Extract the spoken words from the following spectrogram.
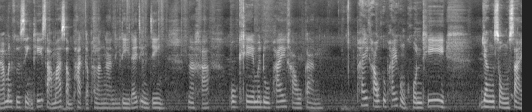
นะ มันคือสิ่งที่สามารถสัมผัสกับพลังงานดีๆ ได้จริง ๆนะคะ โอเคมาดูไพ่เขากัน ไพ่เขาคือไพ่ของคนที่ ยังสงสัย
